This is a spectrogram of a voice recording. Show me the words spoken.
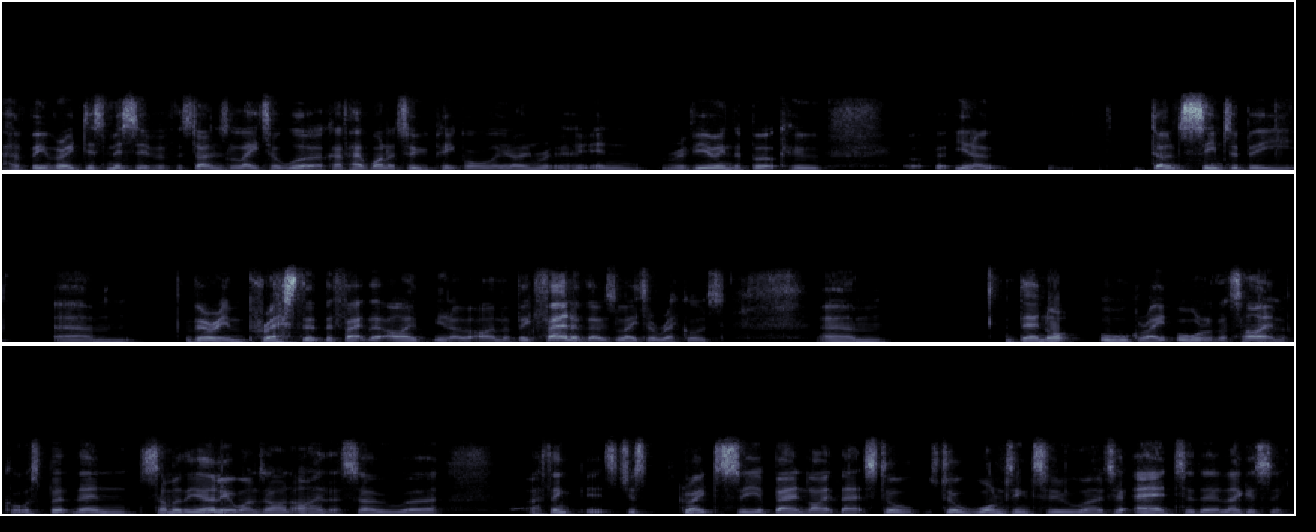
have been very dismissive of the Stones' later work. I've had one or two people, you know, in, in reviewing the book who, you know, don't seem to be um, very impressed at the fact that I, you know, I'm a big fan of those later records. Um, they're not all great all of the time, of course, but then some of the earlier ones aren't either. So uh, I think it's just great to see a band like that still still wanting to uh, to add to their legacy.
